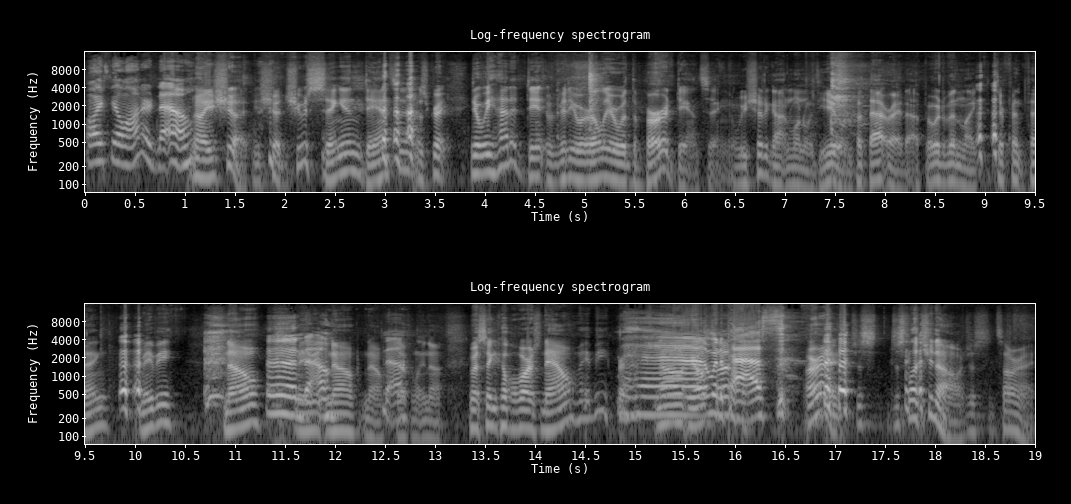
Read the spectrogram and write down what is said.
well, I feel honored now. no, you should. You should. She was singing, dancing. It was great. You know, we had a, da- a video earlier with the bird dancing. We should have gotten one with you and put that right up. It would have been like a different thing, maybe? No? Maybe? no. No, no, definitely not. You want to sing a couple bars now, maybe? Nah, you're I'm gonna pass. All right, just just let you know. Just it's all right.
